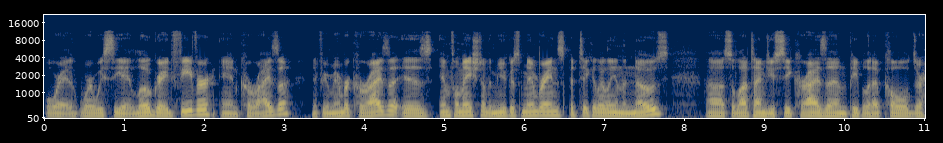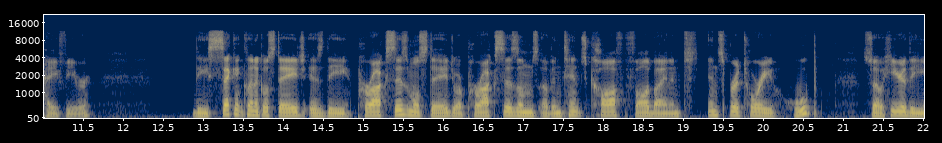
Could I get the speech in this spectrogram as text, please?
or a, where we see a low-grade fever and coryza. And if you remember, coryza is inflammation of the mucous membranes, particularly in the nose. Uh, so a lot of times you see coryza in people that have colds or hay fever. The second clinical stage is the paroxysmal stage, or paroxysms of intense cough followed by an inspiratory whoop. So here the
